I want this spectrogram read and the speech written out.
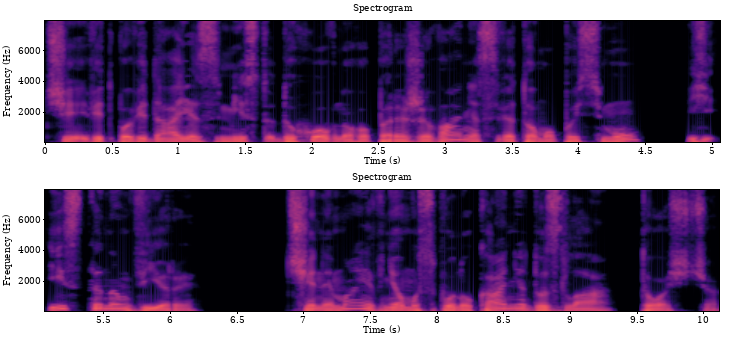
чи відповідає зміст духовного переживання Святому Письму й істинам віри, чи немає в ньому спонукання до зла тощо.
